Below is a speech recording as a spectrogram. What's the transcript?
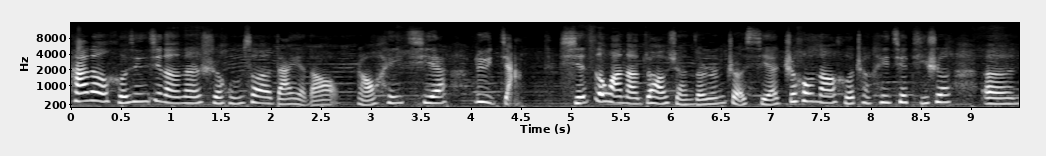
它的核心技能呢是红色打野刀，然后黑切绿甲。鞋子的话呢，最好选择忍者鞋，之后呢合成黑切提升，嗯，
